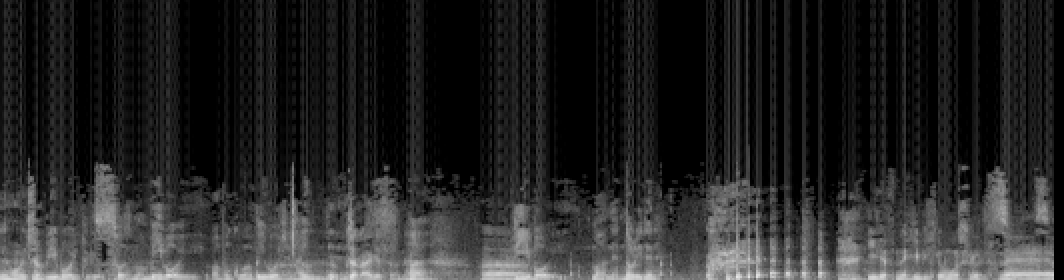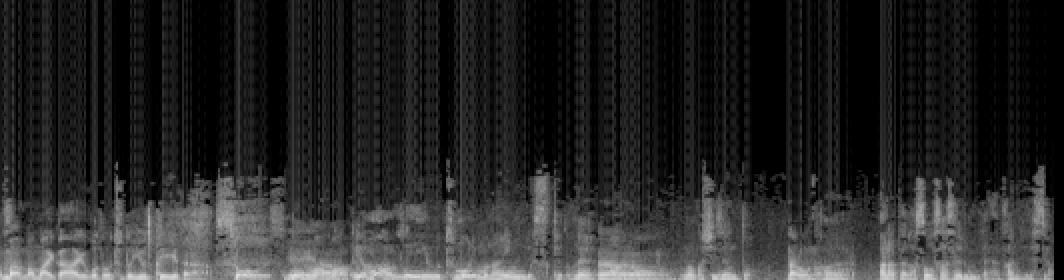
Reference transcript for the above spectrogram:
い日本一の b ボーイという。そうです。まあ b ボーイは僕は b ボーイじゃないんで。じゃないですよね。はうんい。b ボーイ、まあね、ノリでね。いいですね。響き面白いですそうですね。まあまあ、毎回ああいうことをちょっと言っていけたら。そうですね。ええまあまあ、いやまあね、言うつもりもないんですけどね。あうんの、なんか自然と。なるほど。はい。あなたがそうさせるみたいな感じですよ。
